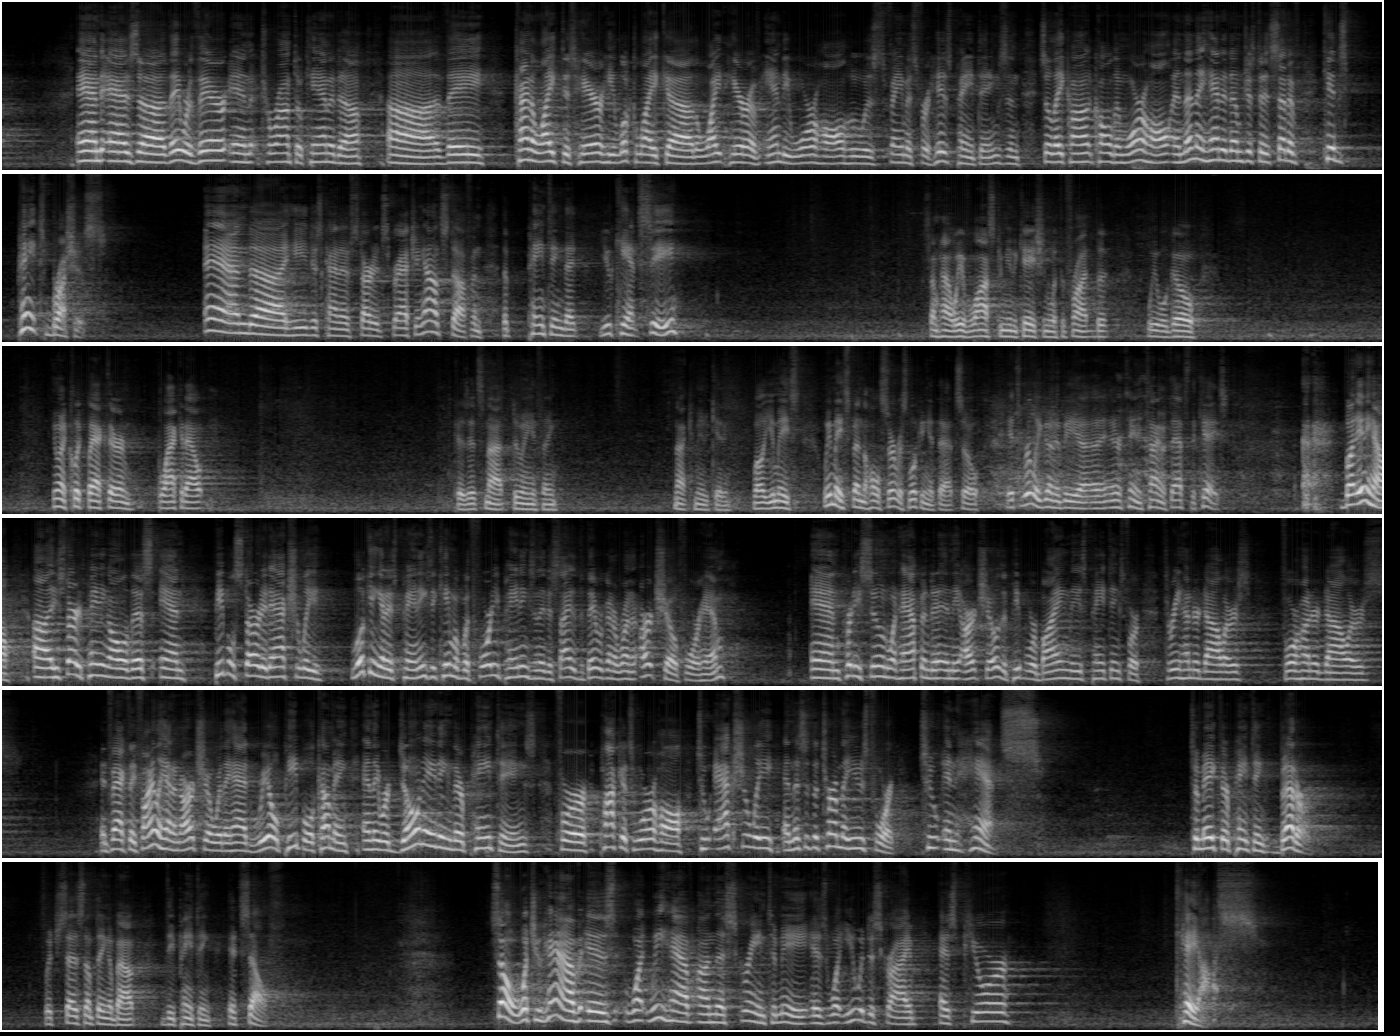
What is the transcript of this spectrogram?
And as uh, they were there in Toronto, Canada, uh, they kind of liked his hair. He looked like uh, the white hair of Andy Warhol, who was famous for his paintings. And so they call, called him Warhol. And then they handed him just a set of kids' paint brushes. And uh, he just kind of started scratching out stuff. And the painting that you can't see, somehow we've lost communication with the front, but we will go. You want to click back there and black it out because it's not doing anything, not communicating. Well, you may, we may spend the whole service looking at that, so it's really going to be a, an entertaining time if that's the case. but anyhow, uh, he started painting all of this, and people started actually looking at his paintings. He came up with 40 paintings, and they decided that they were going to run an art show for him. And pretty soon, what happened in the art show that people were buying these paintings for $300, $400. In fact, they finally had an art show where they had real people coming and they were donating their paintings for Pockets Warhol to actually, and this is the term they used for it, to enhance, to make their painting better, which says something about the painting itself. So, what you have is what we have on this screen to me is what you would describe as pure chaos.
